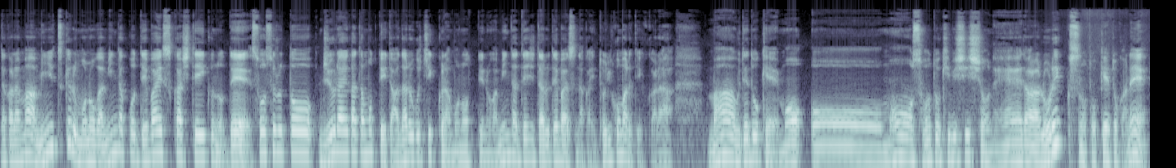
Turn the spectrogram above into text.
だからまあ身につけるものがみんなこうデバイス化していくのでそうすると従来型持っていたアナログチックなものっていうのがみんなデジタルデバイスの中に取り込まれていくからまあ腕時計ももう相当厳しいっしょうね。だからロレックスの時計とかね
